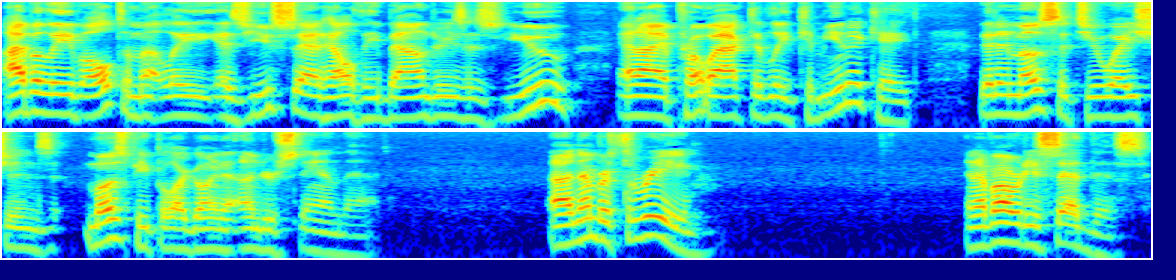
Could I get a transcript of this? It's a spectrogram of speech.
I believe ultimately, as you said, healthy boundaries, as you and I proactively communicate, that in most situations, most people are going to understand that. Uh, number three, and I've already said this,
